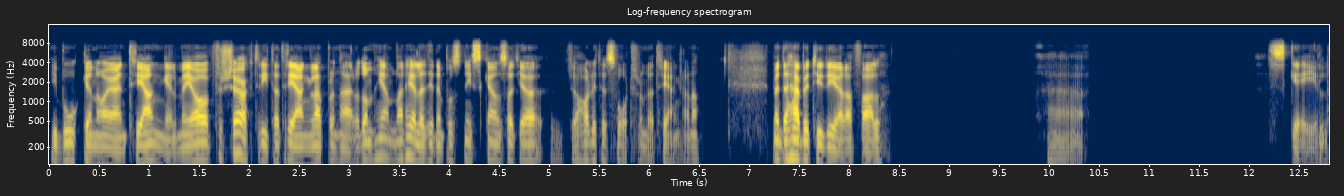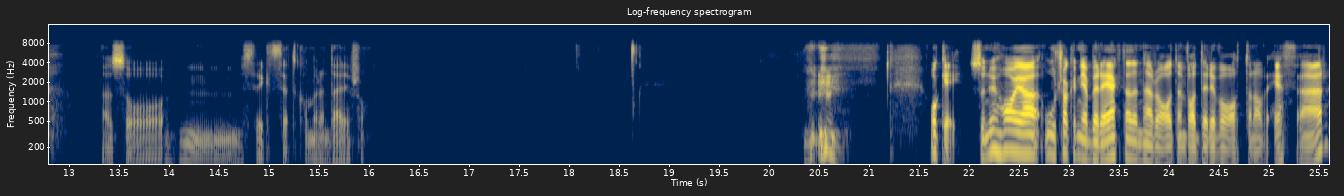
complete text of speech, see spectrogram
I boken har jag en triangel, men jag har försökt rita trianglar på den här och de hamnar hela tiden på sniskan så att jag, jag har lite svårt för de där trianglarna. Men det här betyder i alla fall uh, scale, alltså mm, strikt sett kommer den därifrån. Okej, okay, så nu har jag orsaken jag beräknade den här raden vad derivaten av f är,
